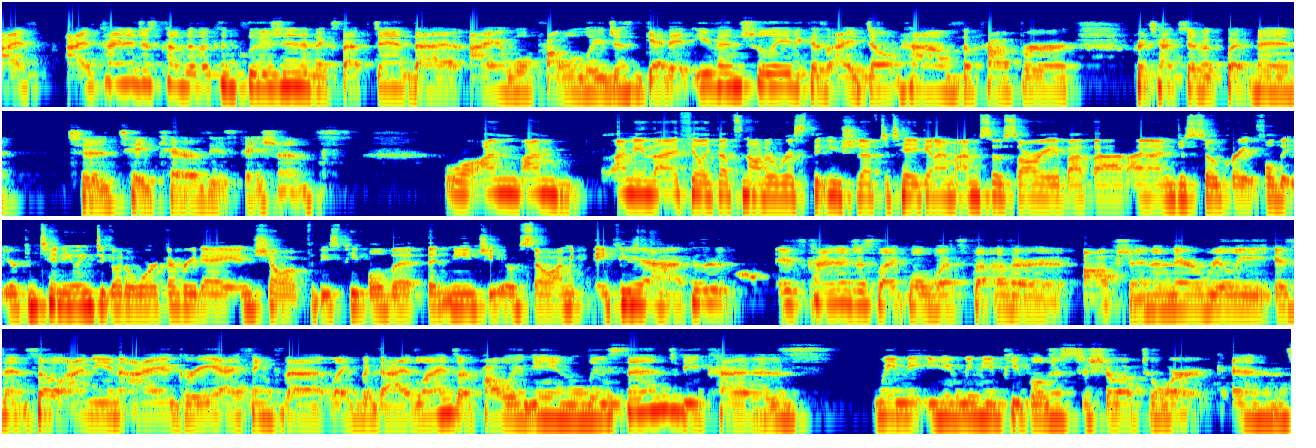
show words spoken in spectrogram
I've I've kind of just come to the conclusion and accepted that I will probably just get it eventually because I don't have the proper protective equipment to take care of these patients. Well, I'm, I'm, I mean, I feel like that's not a risk that you should have to take. And I'm, I'm so sorry about that. And I'm just so grateful that you're continuing to go to work every day and show up for these people that, that need you. So, I mean, thank you. Yeah. So it, it's kind of just like, well, what's the other option? And there really isn't. So, I mean, I agree. I think that like the guidelines are probably being loosened because we need, we need people just to show up to work and,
